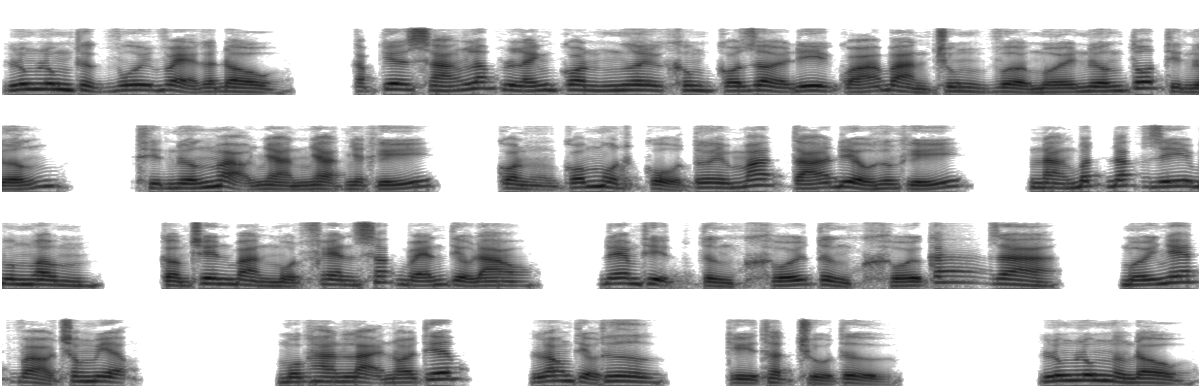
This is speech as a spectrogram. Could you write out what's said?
Lung lung thực vui vẻ gật đầu, cặp kia sáng lấp lánh con ngươi không có rời đi quá bàn chung vừa mới nướng tốt thịt nướng, thịt nướng mạo nhàn nhạt nhiệt khí, còn có một cổ tươi mát tá điều hương khí, nàng bất đắc dĩ bưng mâm, cầm trên bàn một phen sắc bén tiểu đao, đem thịt từng khối từng khối cắt ra, mới nhét vào trong miệng. Mục hàn lại nói tiếp, Long tiểu thư, kỳ thật chủ tử. Lung lung ngẩng đầu,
